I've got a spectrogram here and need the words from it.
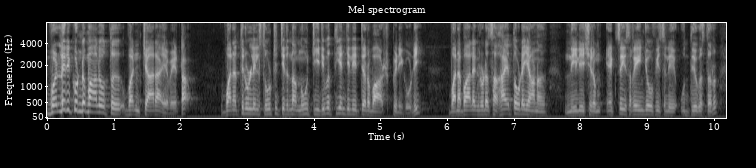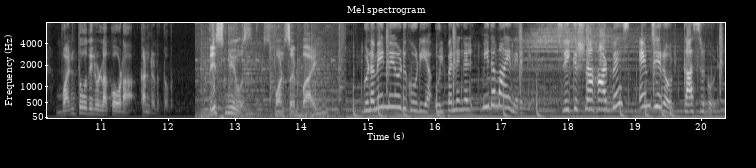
വെള്ളരിക്കുണ്ട് മാലോത്ത് വൻ ചാരായ വേട്ട. വനത്തിനുള്ളിൽ സൂക്ഷിച്ചിരുന്ന നൂറ്റി ഇരുപത്തിയഞ്ച് ലിറ്റർ വാഷ് പിടികൂടി. വനപാലകരുടെ സഹായത്തോടെയാണ് നീലേശ്വരം എക്സൈസ് റേഞ്ച് ഓഫീസിലെ ഉദ്യോഗസ്ഥർ വൻതോതിലുള്ള കോട കണ്ടെടുത്തത്. ദിസ് ന്യൂസ് സ്പോൺസർഡ് ബൈ ഗുണമേന്മയോട് കൂടിയ ഉൽപ്പന്നങ്ങൾ മിതമായ നിരക്കിൽ. Sreekrishna hardwares M G road Kasargod.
